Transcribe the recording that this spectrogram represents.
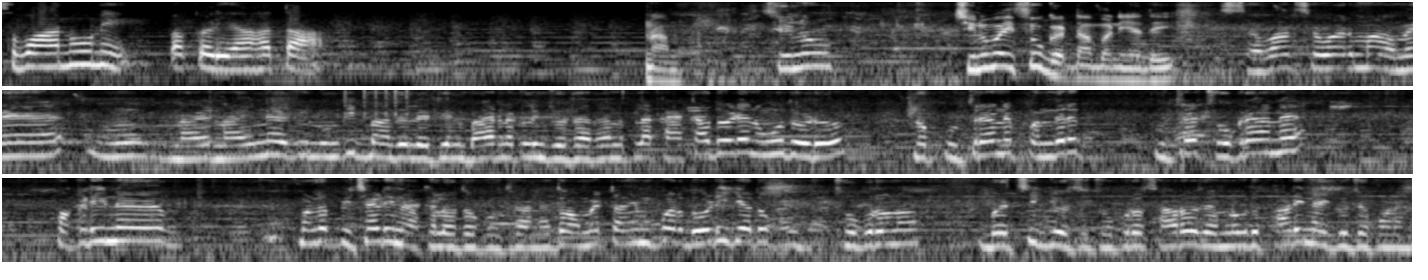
શ્વાનોને પકડ્યા હતા. નામ? ચીનુભાઈ શું ઘટના બની હતી? સવાર સવારમાં અમે હું નાઈને હજુ લુંગી જ બાંધેલી હતી અને બહાર નીકળીને જોતા હતા. અને પેલા કાકા દોડ્યા ને હું દોડ્યો. ને કૂતરાને પંદર કૂતરા છોકરાને પકડીને મતલબ પીછાડી નાખેલો હતો કૂતરાને. તો અમે ટાઈમ પર દોડી ગયા તો છોકરોનો બચી ગયો છે. છોકરો સારો છે એમને બધું ફાડી નાખ્યું છે પણ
